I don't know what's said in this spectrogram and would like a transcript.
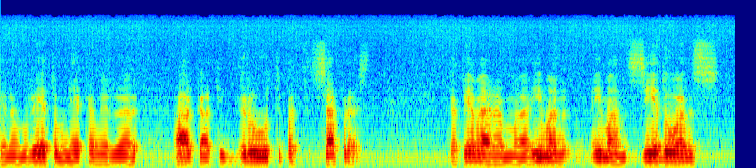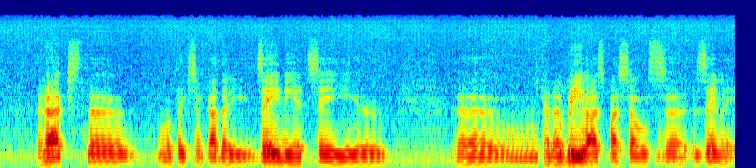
vienam rietumniekam ir ārkārtīgi grūti pat saprast. Ka, piemēram, Iman, Imants Ziedonis raksta nu, teiksim, kādai dzēniecei, kādā brīvās pasaules zemē.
